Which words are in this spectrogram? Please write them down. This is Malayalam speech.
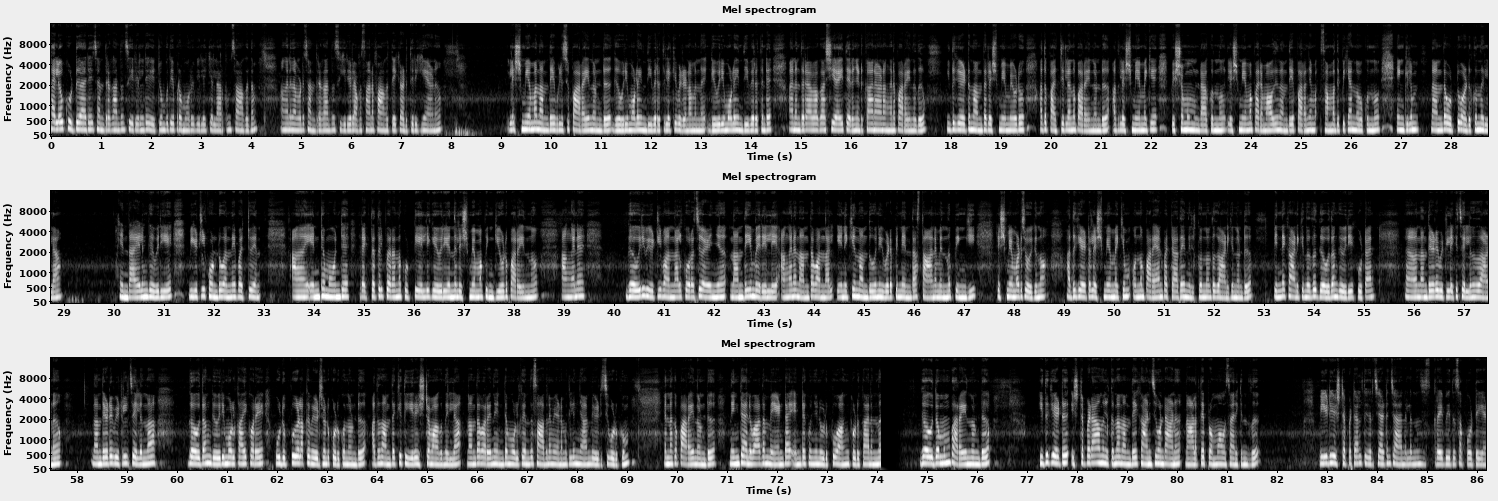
ഹലോ കൂട്ടുകാരെ ചന്ദ്രകാന്തം സീരിയലിന്റെ ഏറ്റവും പുതിയ പ്രൊമോ റിവ്യൂയിലേക്ക് എല്ലാവർക്കും സ്വാഗതം. അങ്ങനെ നമ്മുടെ ചന്ദ്രകാന്തം സീരിയൽ അവസാന ഭാഗത്തേക്ക് അടുത്തിരിക്കുകയാണ്. ലക്ഷ്മിയമ്മ നന്ദയെ വിളിച്ച് പറയുന്നുണ്ട് ഗൗരിമോളെ ഇന്ദീവരത്തിലേക്ക് വിടണമെന്ന്. ഗൗരിമോളെ ഇന്ദീവരത്തിന്റെ അനന്തരാവകാശിയായി തിരഞ്ഞെടുക്കാനാണ് അങ്ങനെ പറയുന്നത്. ഇത് കേട്ട് നന്ദ ലക്ഷ്മിയമ്മയോട് അത് പറ്റില്ലെന്ന് പറയുന്നുണ്ട്. അത് ലക്ഷ്മിയമ്മയ്ക്ക് വിഷമം ഉണ്ടാക്കുന്നു. ലക്ഷ്മിയമ്മ പരമാവധി നന്ദയെ പറഞ്ഞ് സമ്മതിപ്പിക്കാൻ നോക്കുന്നു. എങ്കിലും നന്ദ ഒട്ടും അടുക്കുന്നില്ല. എന്തായാലും ഗൗരിയെ വീട്ടിൽ കൊണ്ടുവന്നേ പറ്റൂ എന്റെ മോന്റെ രക്തത്തിൽ പിറന്ന കുട്ടിയല്ലി ഗൗരി എന്ന് ലക്ഷ്മിയമ്മ പിങ്കിയോട് പറയുന്നു. അങ്ങനെ ഗൗരി വീട്ടിൽ വന്നാൽ കുറച്ച് കഴിഞ്ഞ് നന്ദയും വരില്ലേ? അങ്ങനെ നന്ദ വന്നാൽ എനിക്ക് നന്ദുവിന് ഇവിടെ പിന്നെ എന്താ സ്ഥാനമെന്ന് പിങ്കി ലക്ഷ്മിയമ്മയോട് ചോദിക്കുന്നു. അത് കേട്ട ലക്ഷ്മിയമ്മയ്ക്കും ഒന്നും പറയാൻ പറ്റാതെ നിൽക്കുന്നത് കാണിക്കുന്നുണ്ട്. പിന്നെ കാണിക്കുന്നത് ഗൗതം ഗൗരിയെ കൂട്ടാൻ നന്ദയുടെ വീട്ടിലേക്ക് ചെല്ലുന്നതാണ്. നന്ദയുടെ വീട്ടിൽ ചെല്ലുന്ന ഗൗതം ഗൗരിമോൾക്കായി കുറേ ഉടുപ്പുകളൊക്കെ മേടിച്ചുകൊണ്ട് കൊടുക്കുന്നുണ്ട്. അത് നന്ദയ്ക്ക് തീരെ ഇഷ്ടമാകുന്നില്ല. നന്ദ പറയുന്നു എന്റെ മോൾക്ക് എന്ത് സാധനം വേണമെങ്കിലും ഞാൻ മേടിച്ചു കൊടുക്കും എന്നൊക്കെ പറയുന്നുണ്ട്. നിന്റെ അനുവാദം വേണ്ട. എന്റെ കുഞ്ഞിന് ഉടുപ്പ് വാങ്ങിക്കൊടുക്കാനെന്ന് ഗൗതമും പറയുന്നുണ്ട്. ഇത് കേട്ട് ഇഷ്ടപ്പെടാതെ നിൽക്കുന്ന നന്ദയെ കാണിച്ചുകൊണ്ടാണ് നാളത്തെ പ്രൊമോ അവസാനിക്കുന്നത്. വീഡിയോ ഇഷ്ടപ്പെട്ടാൽ തീർച്ചയായിട്ടും ചാനലൊന്ന് സബ്സ്ക്രൈബ് ചെയ്ത് സപ്പോർട്ട് ചെയ്യണേ.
